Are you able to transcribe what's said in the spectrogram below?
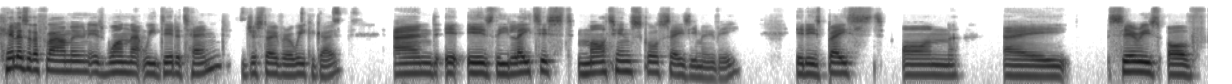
Killers of the Flower Moon is one that we did attend just over a week ago. And it is the latest Martin Scorsese movie. It is based on a series of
